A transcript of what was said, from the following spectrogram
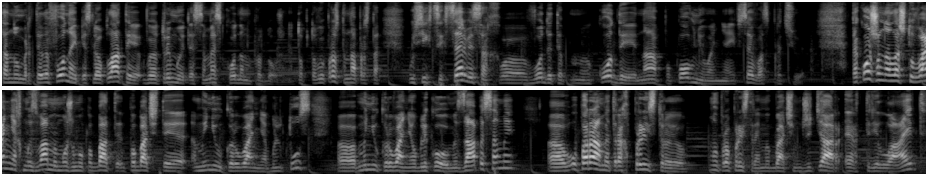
та- номер телефона, і після оплати ви отримуєте смс кодом продовження. Тобто ви просто-напросто у всіх цих сервісах е, вводите коди на поповнювання, і все у вас працює. Також у налаштуваннях ми з вами можемо побачити меню керування Bluetooth, е, меню керування обліковими записами. Е, У параметрах пристрою, ну про пристрій ми бачимо GTR R3 Lite.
